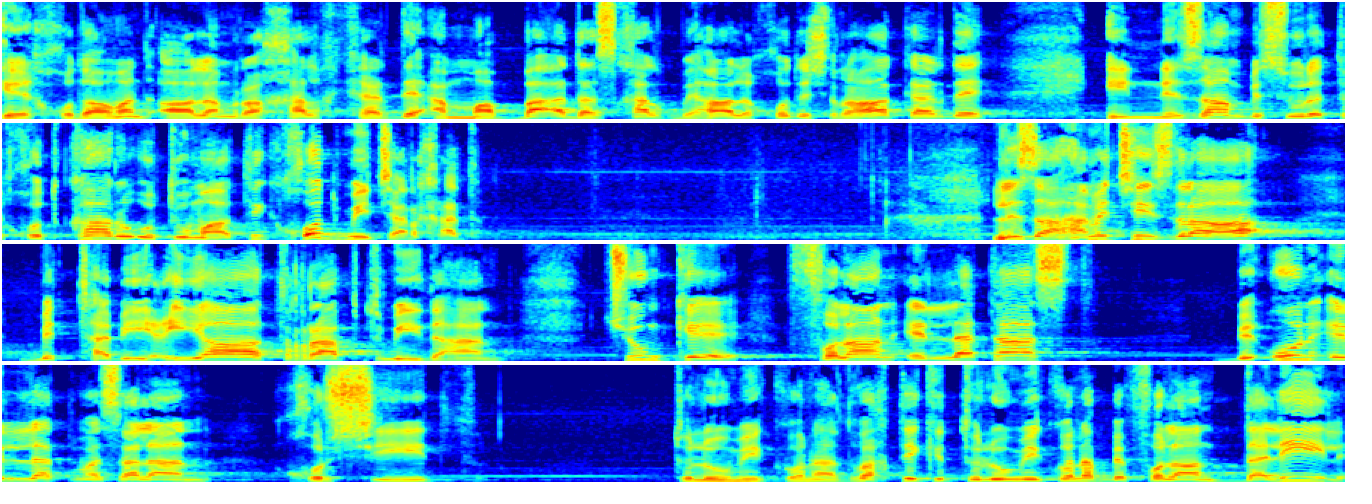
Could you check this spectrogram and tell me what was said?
که خداوند عالم را خلق کرده اما بعد از خلق به حال خودش رها کرده این نظام به صورت خودکار و اتوماتیک خود میچرخد. لذا همه چیز را به طبیعیات ربط می‌دهند. چون که فلان علت است به اون علت مثلا خورشید طلوع می کند وقتی که طلوع می کند به فلان دلیل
